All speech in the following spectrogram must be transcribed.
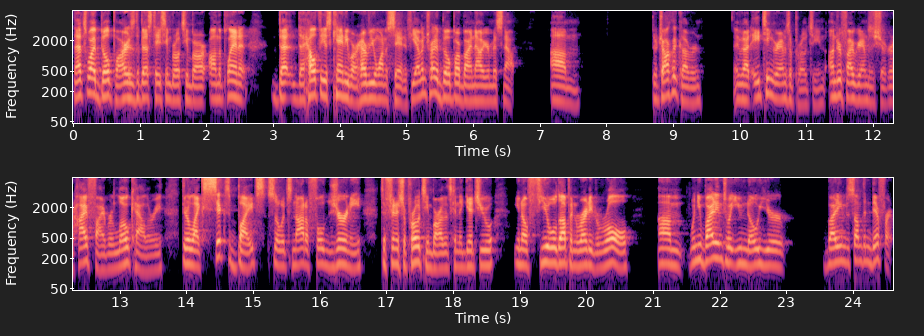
That's why Built Bar is the best tasting protein bar on the planet. The, the healthiest candy bar, however you want to say it. If you haven't tried a Built Bar by now, you're missing out. Um, they're chocolate covered. They've got 18 grams of protein, under five grams of sugar, high fiber, low calorie. They're like six bites, so it's not a full journey to finish a protein bar that's going to get you, you know, fueled up and ready to roll. Um, when you bite into it, you know you're biting into something different,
